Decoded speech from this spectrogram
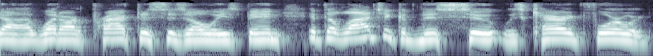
uh, what our practice has always been. If the logic of this suit was carried forward,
